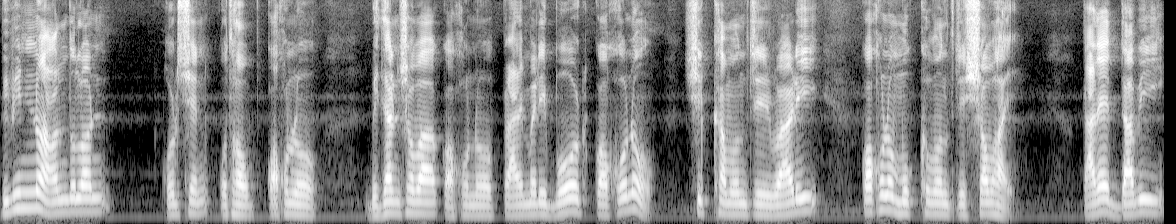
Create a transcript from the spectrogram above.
বিভিন্ন আন্দোলন করছেন কোথাও কখনো বিধানসভা, কখনো প্রাইমারি বোর্ড কখনো শিক্ষামন্ত্রীর বাড়ি, কখনো মুখ্যমন্ত্রীর সভায়। তাদের দাবি,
